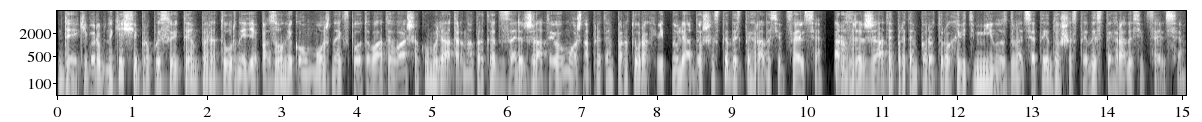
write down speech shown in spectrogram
Деякі виробники ще й прописують температурний діапазон, в якому можна експлуатувати ваш акумулятор. Наприклад, заряджати його можна при температурах від 0 до 60 градусів Цельсія, а розряджати при температурах від мінус 20 до 60 градусів Цельсія.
